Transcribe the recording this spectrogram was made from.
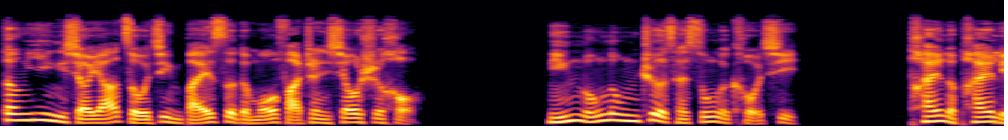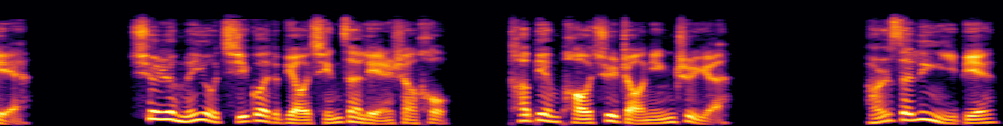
当应小牙走进白色的魔法阵消失后，宁龙龙这才松了口气，拍了拍脸，确认没有奇怪的表情在脸上后，他便跑去找宁致远。而在另一边，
